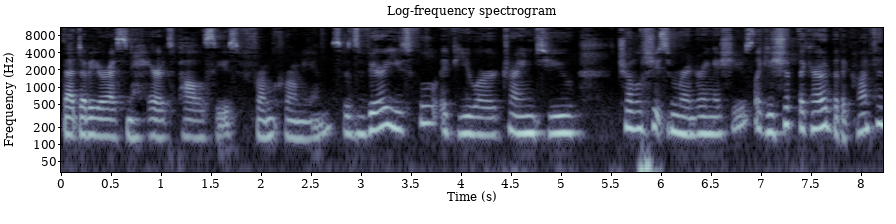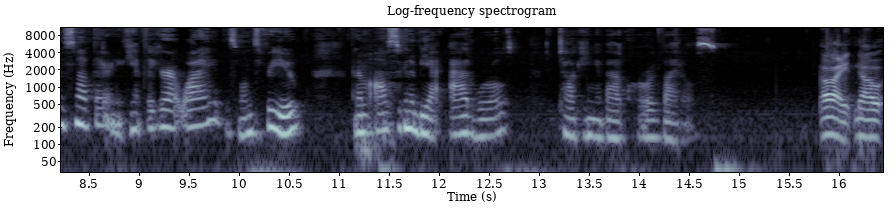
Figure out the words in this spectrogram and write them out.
that WRS inherits policies from Chromium. So it's very useful if you are trying to troubleshoot some rendering issues. Like you ship the code, but the content's not there and you can't figure out why. This one's for you. And I'm also going to be at AdWorld talking about Core Vitals. All right. Now,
